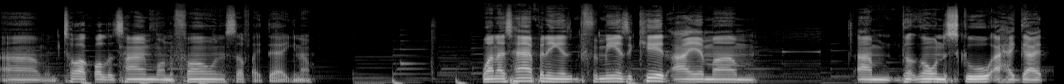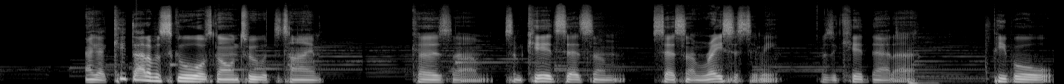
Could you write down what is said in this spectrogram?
um, and talk all the time on the phone and stuff like that, you know. When that's happening is for me as a kid, I am um I'm go- going to school. I had got I got kicked out of a school I was going to at the time because um, some kid said some said something racist to me. It was a kid that uh, people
